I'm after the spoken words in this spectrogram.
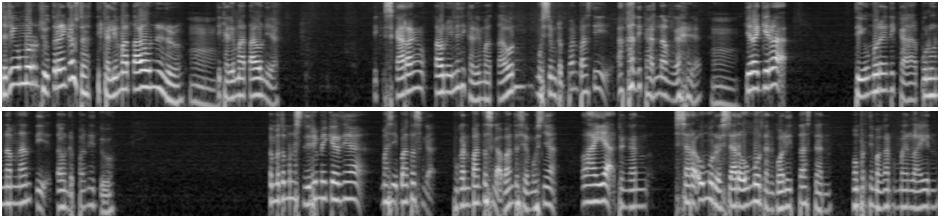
Jadi umur Dutra ini kan sudah 35 tahun ini loh. Hmm. 35 tahun ya. Sekarang tahun ini 35 tahun, musim depan pasti akan 36 kan ya. Hmm. Kira-kira di umur yang 36 nanti tahun depan itu teman-teman sendiri mikirnya masih pantas nggak? Bukan pantas nggak pantas ya, maksudnya layak dengan secara umur ya, secara umur dan kualitas dan mempertimbangkan pemain lain.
